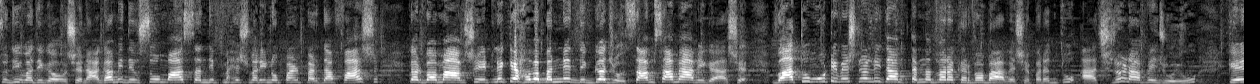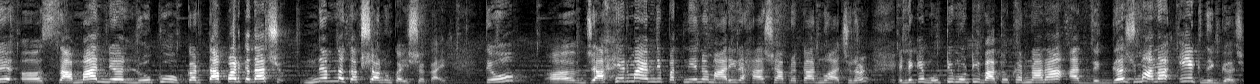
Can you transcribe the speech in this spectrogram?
સુધી વધી ગયો છે. અને આગામી દિવસોમાં સંદીપ મહેશ્વરીનો પણ પર્દાફાશ કરવામાં આવશે. એટલે કે હવે બંને દિગ્ગજો સામસામે આવી ગયા છે. વાતો મોટિવેશનલની તામ- તેમના દ્વારા કરવામાં આવે છે. પરંતુ આચરણ આપણે જોયું કે સામાન્ય લોકો કરતાં પણ કદાચ નિમ્ન કક્ષાનું કહી શકાય. તેઓ જાહેરમાં એમની પત્નીને મારી રહ્યા છે આ પ્રકારનું આચરણ. એટલે કે મોટી મોટી વાતો કરનારા આ દિગ્ગજમાંના એક દિગ્ગજ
